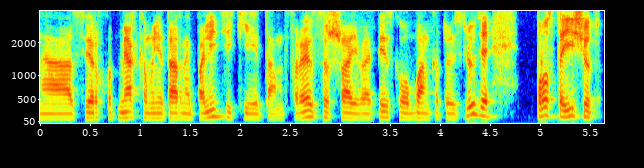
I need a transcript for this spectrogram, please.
а, сверху вот, мягкой монетарной политики, там ФРС США, Европейского банка. То есть люди просто ищут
